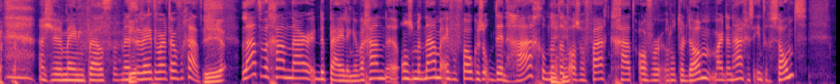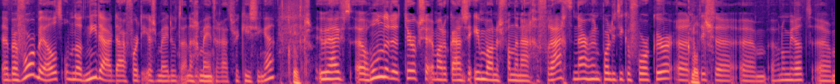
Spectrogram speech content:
als je een mening peilt, dat mensen Ja. weten waar het over gaat. Ja. Laten we gaan naar de peilingen. We gaan eh, ons met name even focussen op Den Haag. Omdat Mhm. het al zo vaak gaat over Rotterdam. Maar Den Haag is interessant. Eh, bijvoorbeeld omdat NIDA daar voor het eerst meedoet aan de gemeenteraadsverkiezingen. Klopt. U heeft eh, honderden Turkse en Marokkaanse inwoners van Den Haag gevraagd... naar hun politieke voorkeur. Dat is, eh, ehm, hoe noem je dat? Ehm,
